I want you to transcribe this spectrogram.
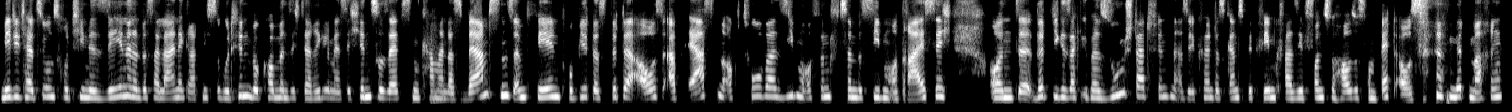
Meditationsroutine sehnen und das alleine gerade nicht so gut hinbekommen, sich da regelmäßig hinzusetzen, kann man das wärmstens empfehlen. Probiert das bitte aus ab 1. Oktober 7.15 Uhr bis 7.30 Uhr und äh, wird, wie gesagt, über Zoom stattfinden. Also ihr könnt das ganz bequem quasi von zu Hause vom Bett aus mitmachen.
